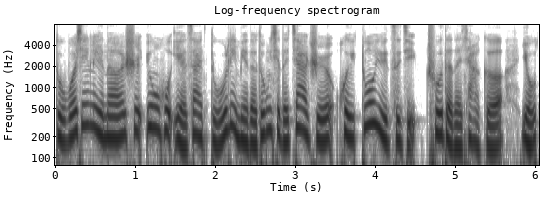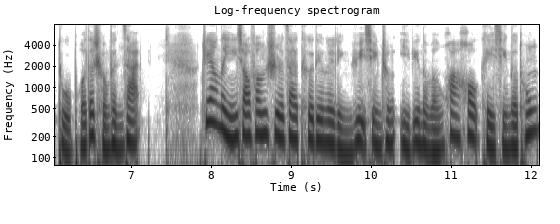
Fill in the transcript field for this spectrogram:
赌博心理呢，是用户也在赌里面的东西的价值会多于自己出得的价格，有赌博的成分在。这样的营销方式在特定的领域形成一定的文化后可以行得通，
